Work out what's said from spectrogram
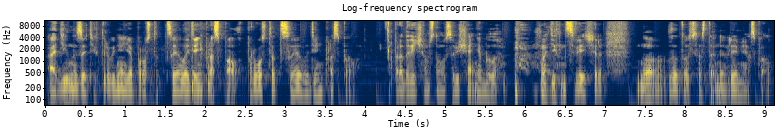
один из этих трех дней я просто целый день проспал. Просто целый день проспал. Правда, вечером снова совещание было в 11 вечера, но зато все остальное время я спал.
